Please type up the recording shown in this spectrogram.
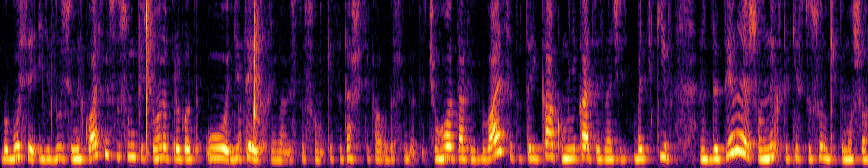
бабуся і дідусь у них класні стосунки, чого, наприклад, у дітей хренові стосунки. Це теж цікаво дослідити. Чого так відбувається? Тобто, яка комунікація, значить, батьків з дитиною, що в них такі стосунки, тому що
